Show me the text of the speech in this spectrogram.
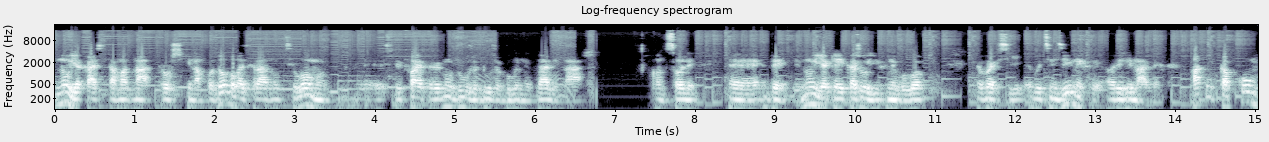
Ну, якась там одна трошки нам подобалась гра, ну в цілому е, Street Fighter ну, дуже-дуже були невдалі на консолі е, Денді. Ну, як я і кажу, їх не було версій лицензійних і оригінальних. А тут Capcom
